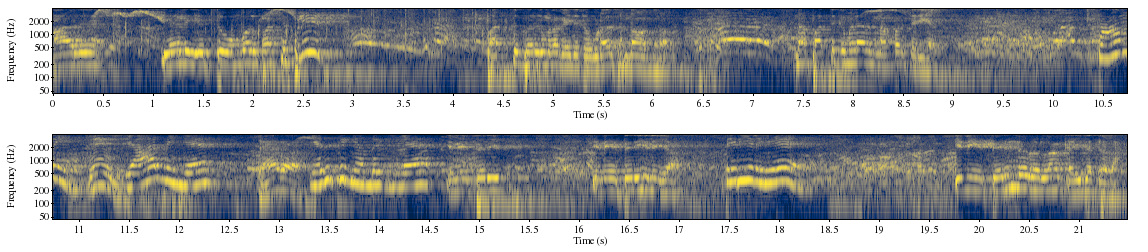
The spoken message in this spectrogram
ஆறு ஏழு எட்டு ஒன்பது பத்து ப்ளீஸ் பத்து பேருக்கு மேலே கை தட்டக்கூடாது சண்டை வந்துடும் நான் பத்துக்கு மேலே எனக்கு நம்பர் தெரியாது. சாமி. யார் நீங்க? யாரா? எதுக்கு இங்க வந்திருக்கீங்க? என்னைய தெரிய என்னைய தெரியலையா? தெரியலையே. என்னைய தெரிந்தவரெல்லாம் கை தட்டலாம்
